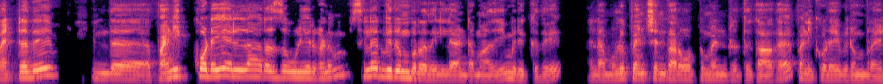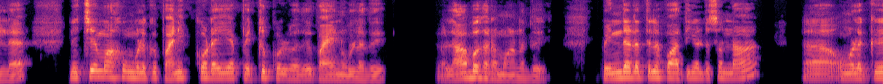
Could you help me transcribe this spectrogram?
மற்றது இந்த பணிக்கொடைய எல்லா அரசு ஊழியர்களும் சிலர் விரும்புறது இல்லைன்ற மாதிரியும் இருக்குது. எல்லாம் முழு பென்ஷன் வரட்டும்ன்றதுக்காக பணிக்கொடை விரும்புகிற இல்லை நிச்சயமாக உங்களுக்கு பணிக்கொடையை பெற்றுக்கொள்வது பயனுள்ளது. லாபகரமானது. இப்போ இந்த இடத்துல பார்த்தீங்கன்னு சொன்னால் உங்களுக்கு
